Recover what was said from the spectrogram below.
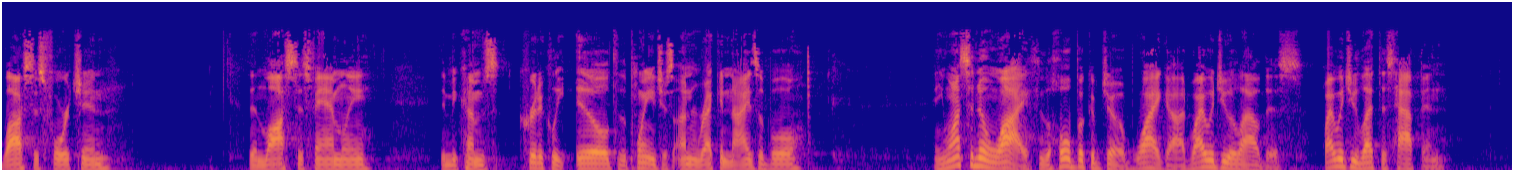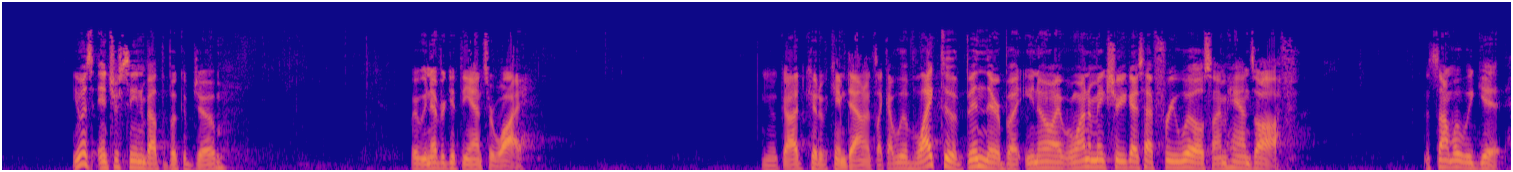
lost his fortune, then lost his family, then becomes critically ill to the point he's just unrecognizable. And he wants to know why through the whole book of Job. Why, God? Why would you allow this? Why would you let this happen? You know what's interesting about the book of Job? Wait, we never get the answer why. You know, God could have came down. It's like I would have liked to have been there, but you know, I want to make sure you guys have free will, so I'm hands off. That's not what we get.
